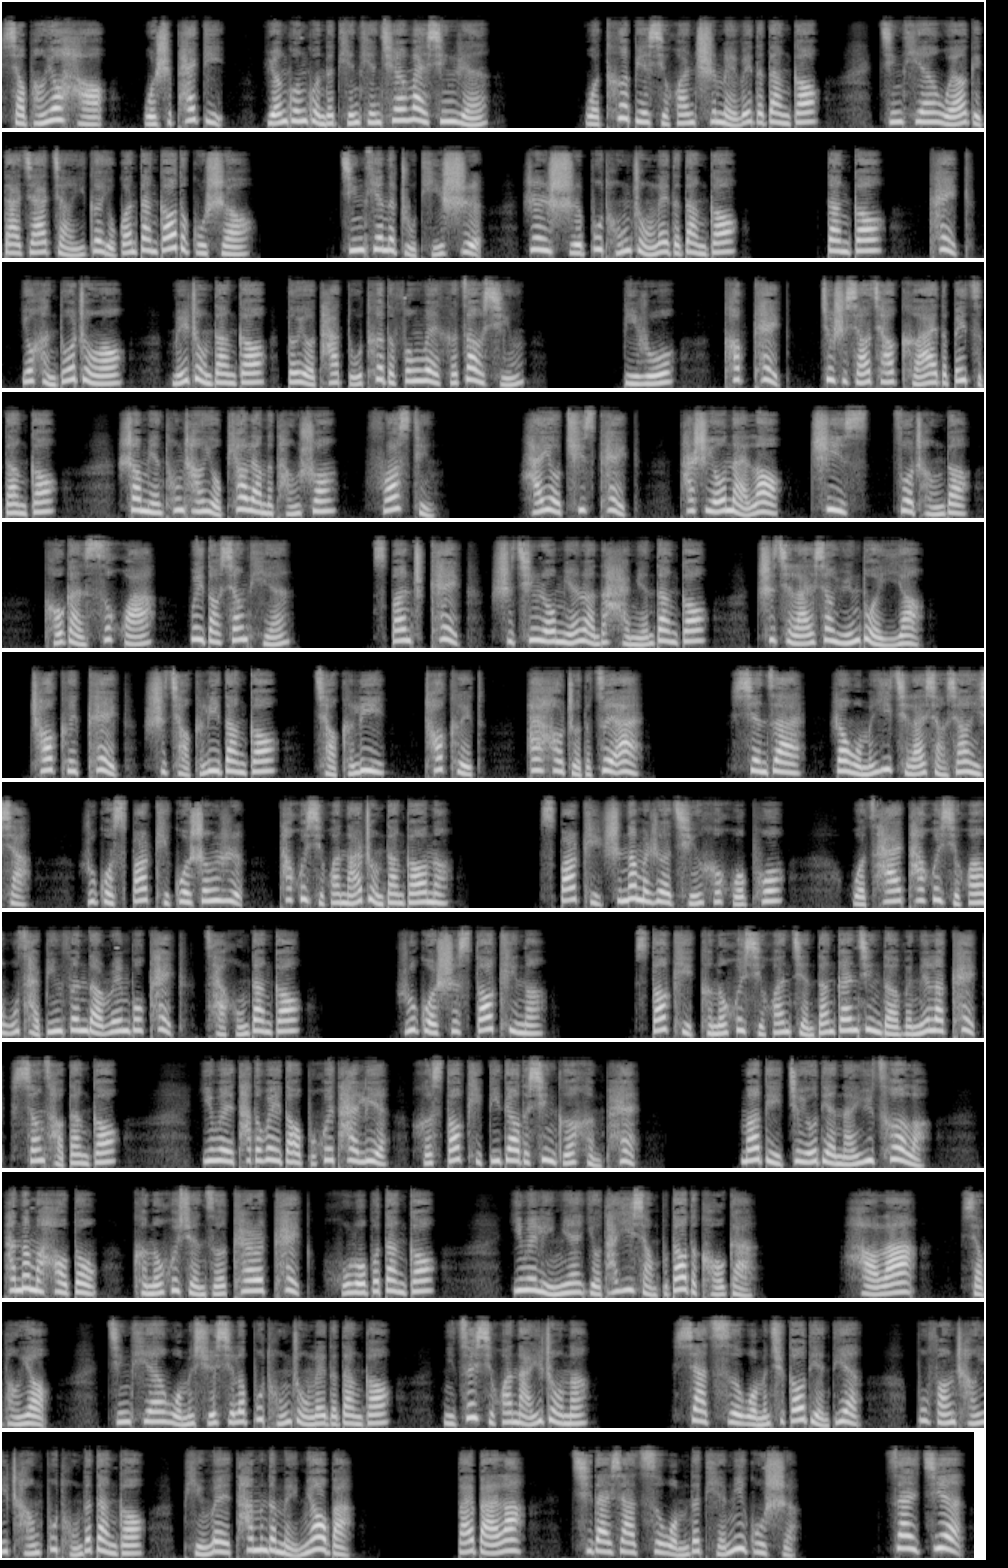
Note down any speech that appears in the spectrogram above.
小朋友好，我是 Patty，圆滚滚的甜甜圈外星人。我特别喜欢吃美味的蛋糕。今天我要给大家讲一个有关蛋糕的故事哦。今天的主题是认识不同种类的蛋糕。蛋糕 cake 有很多种哦，每种蛋糕都有它独特的风味和造型。比如 cupcake。就是小巧可爱的杯子蛋糕，上面通常有漂亮的糖霜 （frosting）。还有 cheesecake，它是由奶酪 （cheese） 做成的，口感丝滑，味道香甜。sponge cake 是轻柔绵软的海绵蛋糕，吃起来像云朵一样。chocolate cake 是巧克力蛋糕，巧克力 （chocolate） 爱好者的最爱。现在。让我们一起来想象一下，如果 Sparky 过生日，他会喜欢哪种蛋糕呢？Sparky 是那么热情和活泼，我猜他会喜欢五彩缤纷的 Rainbow Cake 彩虹蛋糕。如果是 Stocky 呢？Stocky 可能会喜欢简单干净的 Vanilla Cake 香草蛋糕，因为它的味道不会太烈，和 Stocky 低调的性格很配。Muddy 就有点难预测了，他那么好动，可能会选择 carrot cake 胡萝卜蛋糕，因为里面有他意想不到的口感。好啦，小朋友，今天我们学习了不同种类的蛋糕，你最喜欢哪一种呢？下次我们去糕点店，不妨尝一尝不同的蛋糕，品味它们的美妙吧。拜拜啦！期待下次我们的甜蜜故事，再见。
